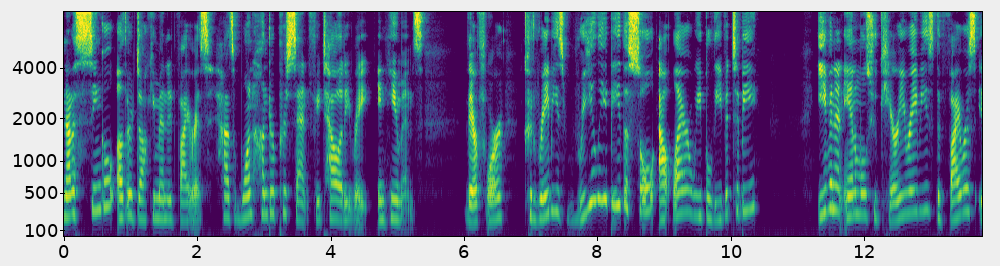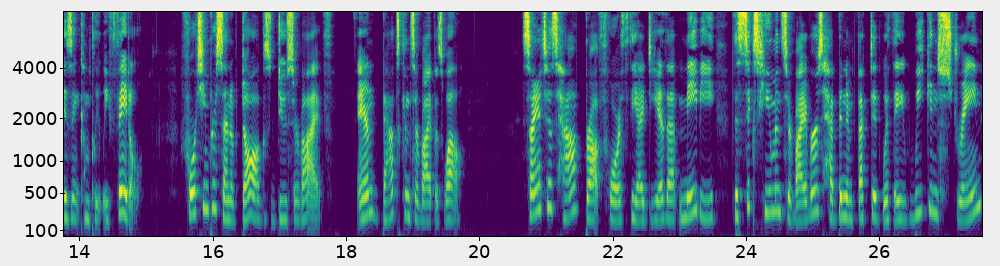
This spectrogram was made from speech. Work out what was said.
Not a single other documented virus has 100% fatality rate in humans. Therefore, could rabies really be the sole outlier we believe it to be? Even in animals who carry rabies, the virus isn't completely fatal. 14% of dogs do survive, and bats can survive as well. Scientists have brought forth the idea that maybe the six human survivors had been infected with a weakened strain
